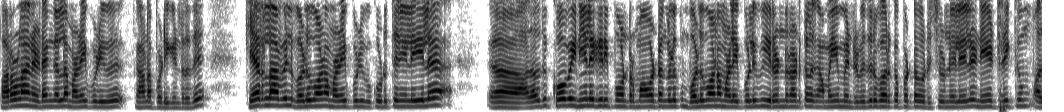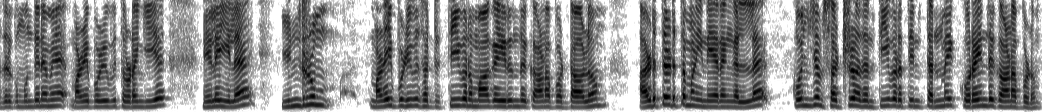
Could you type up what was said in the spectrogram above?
பரவலான இடங்களில் மழைப்பொழிவு காணப்படுகின்றது. கேரளாவில் வலுவான மழைப்பொழிவு கொடுத்த நிலையில் அதாவது கோவை நீலகிரி போன்ற மாவட்டங்களுக்கும் வலுவான மழைப்பொழிவு இரண்டு நாட்களுக்கு அமையும் என்று எதிர்பார்க்கப்பட்ட ஒரு சூழ்நிலையில் நேற்றைக்கும் அதற்கு முன்தினமே மழைப்பொழிவு தொடங்கிய நிலையில் இன்றும் மழைப்பொழிவு சற்று தீவிரமாக இருந்து காணப்பட்டாலும் அடுத்தடுத்த மணி நேரங்களில் கொஞ்சம் சற்று அதன் தீவிரத்தின் தன்மை குறைந்து காணப்படும்.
